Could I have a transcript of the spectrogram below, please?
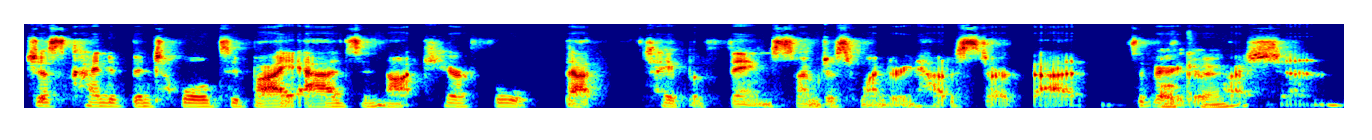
just kind of been told to buy ads and not care for that type of thing. So I'm just wondering how to start that. It's a very okay. good question.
